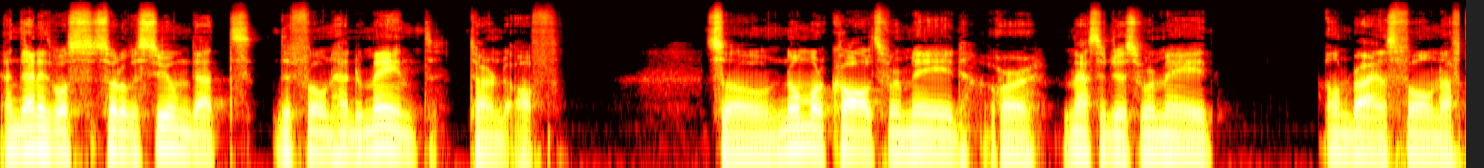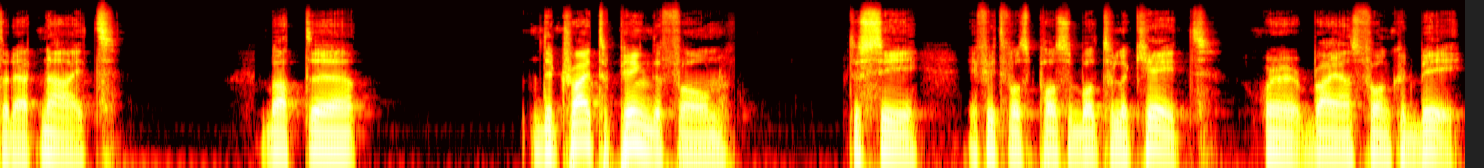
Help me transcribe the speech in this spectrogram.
And then it was sort of assumed that the phone had remained turned off. So no more calls were made or messages were made on Brian's phone after that night. But uh, they tried to ping the phone to see if it was possible to locate where Brian's phone could be.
